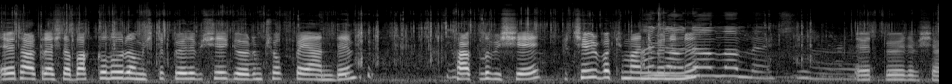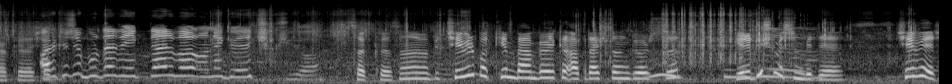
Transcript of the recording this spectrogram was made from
Evet arkadaşlar bakkala uğramıştık. Böyle bir şey gördüm. Çok beğendim. Farklı bir şey. Bir çevir bakayım annem önünü. Evet böyle bir şey arkadaşlar. Arkadaşlar burada renkler var ona göre çıkıyor. Sakız. Ha, bir çevir bakayım ben böyle arkadaşların görsün. Yere düşmesin bir de. Çevir.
